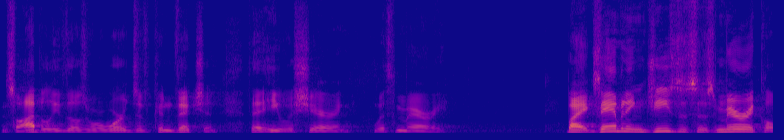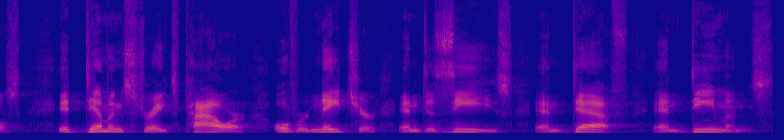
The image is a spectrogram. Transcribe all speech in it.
And so I believe those were words of conviction that he was sharing with Mary. By examining Jesus' miracles, it demonstrates power over nature and disease and death and demons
